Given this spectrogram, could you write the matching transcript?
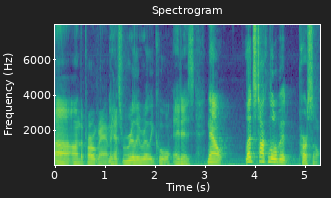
uh, on the program, and yeah. it's really really cool. It is. Now, let's talk a little bit personal.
